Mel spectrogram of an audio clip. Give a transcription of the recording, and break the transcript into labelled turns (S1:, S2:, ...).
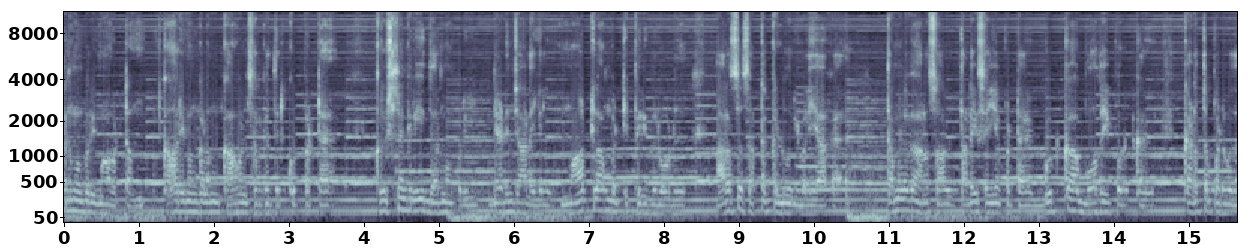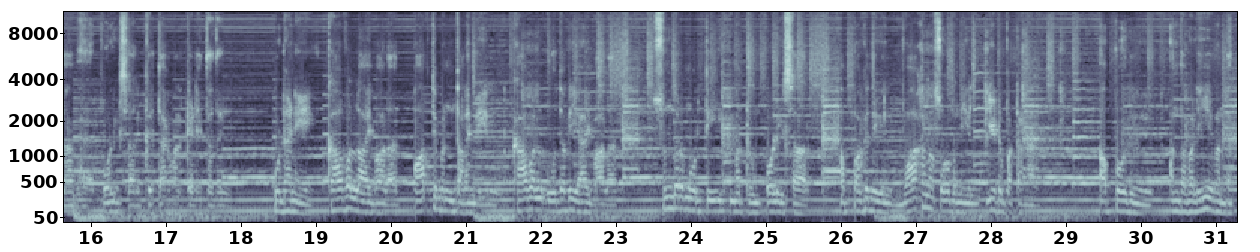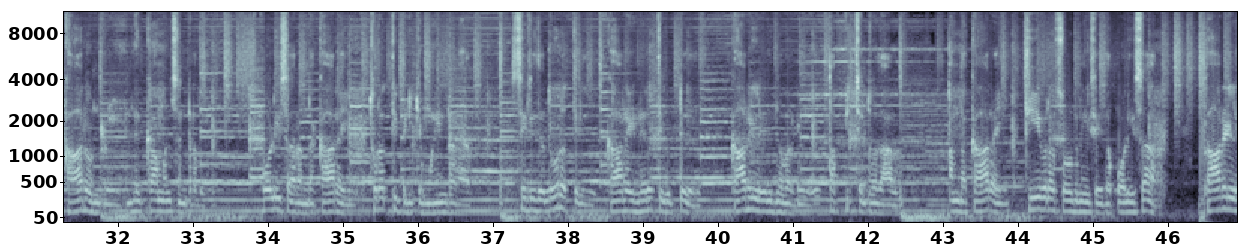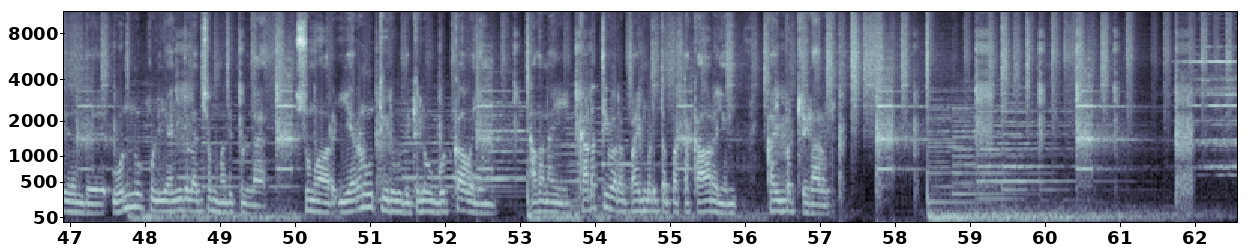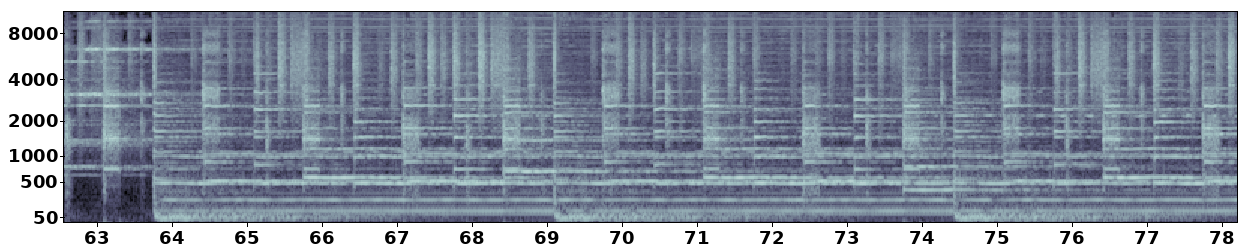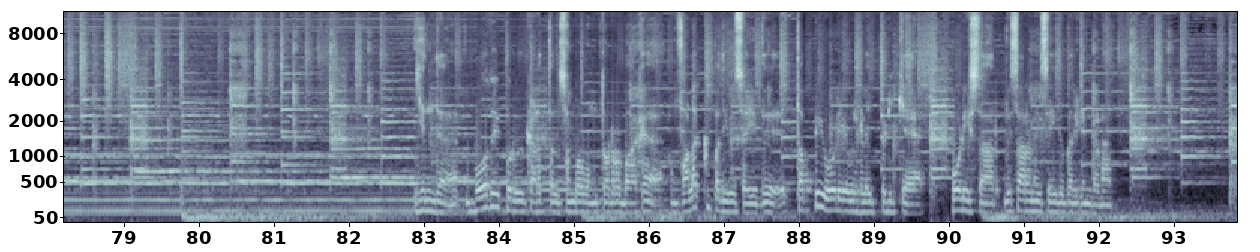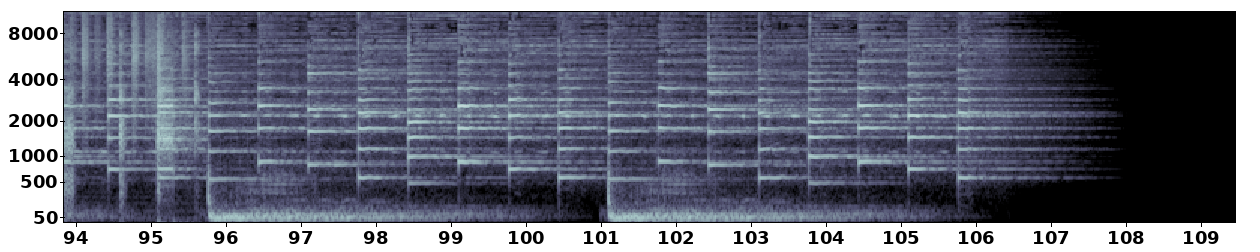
S1: தருமபுரி மாவட்டம் காரிமங்கலம் காவல் சரகத்திற்குட்பட்ட கிருஷ்ணகிரி தருமபுரி நெடுஞ்சாலையில் மாட்லாம்பட்டி பிரிவரோடு அரசு சட்டக்கல்லூரி வழியாக தமிழக அரசால் தடை செய்யப்பட்ட குட்கா போதைப் பொருட்கள் கடத்தப்படுவதாக போலீசாருக்கு தகவல் கிடைத்தது. உடனே காவல் ஆய்வாளர் பார்த்திபன் தலைமையில் காவல் உதவி ஆய்வாளர் சுந்தரமூர்த்தி மற்றும் போலீசார் அப்பகுதியில் வாகன சோதனையில் ஈடுபட்டனர். அப்போது அந்த வழியே வந்த கார் ஒன்று நிற்காமல் சென்றது. போலீசார் அந்த காரை துரத்தி பிடிக்க முயன்றனர். சிறிது தூரத்தில் காரை நிறுத்திவிட்டு காரில் இருந்தவர்கள் தப்பிச் சென்றதால் அந்த காரை தீவிர சோதனை செய்த போலீசார் காரில் இருந்து ஒன்று புள்ளி ஐந்து லட்சம் மதிப்புள்ள சுமார் இருநூத்தி இருபது கிலோ குட்காவையும் அதனை கடத்தி வர பயன்படுத்தப்பட்ட காரையும் கைப்பற்றினார்கள். இந்த போதைப் பொருள் கடத்தல் சம்பவம் தொடர்பாக வழக்கு பதிவு செய்து தப்பி ஓடியவர்களை பிடிக்க போலீசார் விசாரணை செய்து வருகின்றனர்.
